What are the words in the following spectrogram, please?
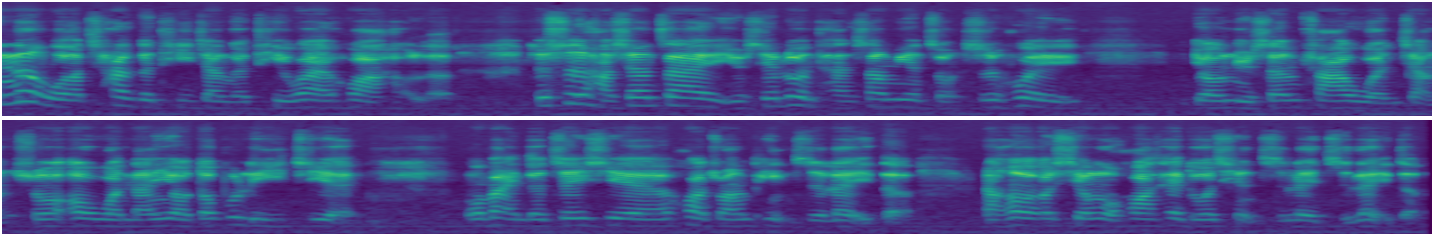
那我岔个题，讲个题外话好了，就是好像在有些论坛上面总是会有女生发文讲说，哦，我男友都不理解我买的这些化妆品之类的，然后嫌我花太多钱之类之类的。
